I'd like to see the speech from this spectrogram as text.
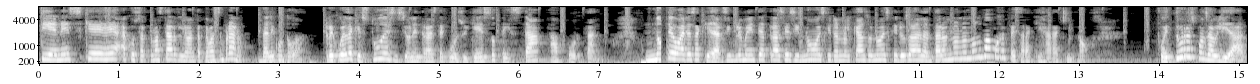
tienes que acostarte más tarde, levantarte más temprano, dale con toda. Recuerda que es tu decisión entrar a este curso y que esto te está aportando. No te vayas a quedar simplemente atrás y decir, no, es que ya no alcanzo, no, es que ellos adelantaron, no, no, no nos vamos a empezar a quejar aquí, no. Fue tu responsabilidad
